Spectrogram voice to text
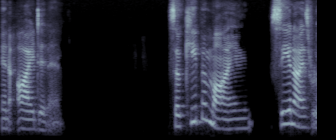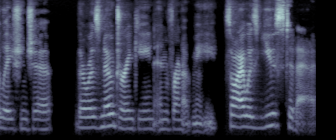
and I didn't. So keep in mind, C and I's relationship, there was no drinking in front of me. So I was used to that.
